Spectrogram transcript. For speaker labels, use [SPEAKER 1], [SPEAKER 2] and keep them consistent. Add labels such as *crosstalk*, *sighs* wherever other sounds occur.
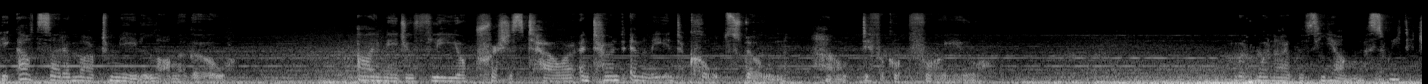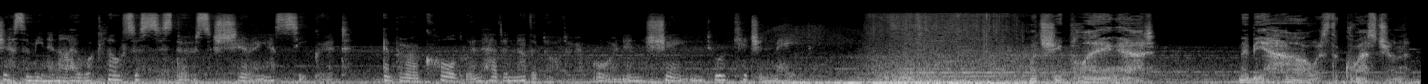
[SPEAKER 1] The outsider marked me long ago. I made you flee your precious tower and turned Emily into cold stone. How difficult for you. But when I was young, sweet Jessamine and I were close as sisters, sharing a secret. Emperor Kaldwin had another daughter, born in shame to a kitchen maid.
[SPEAKER 2] What's she playing at? Maybe how is the question.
